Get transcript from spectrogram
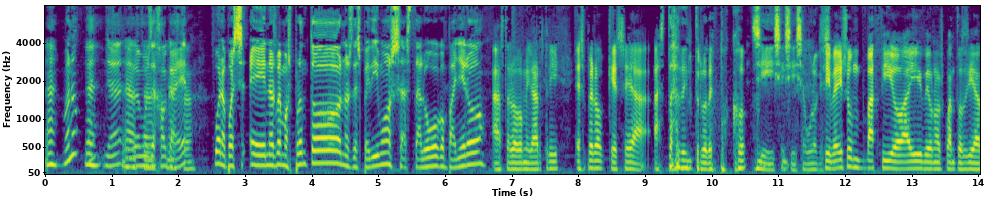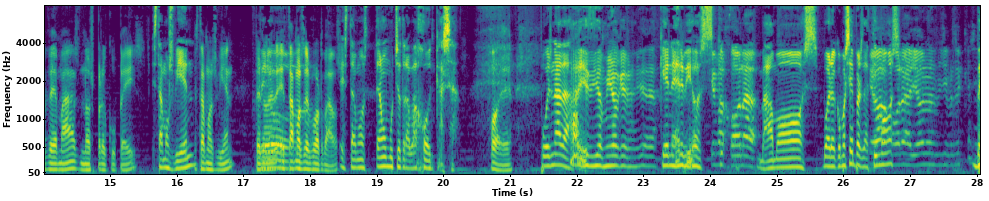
Eh, bueno, eh, ya, ya lo hemos está, dejado caer. está. Bueno, pues eh, nos vemos pronto, nos despedimos. Hasta luego, compañero. Hasta luego, Migartri. Espero que sea hasta dentro de poco. Sí, sí, sí, seguro que Si sí. veis un vacío ahí de unos cuantos días de más, no os preocupéis. Estamos bien. Estamos bien, pero, Pero- estamos desbordados. Estamos, tenemos mucho trabajo en casa. Joder. Pues nada. Ay, Dios mío, qué, Qué nervios. qué bajona. Vamos. Bueno, como siempre os decimos. yo no, yo no sé qué se me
